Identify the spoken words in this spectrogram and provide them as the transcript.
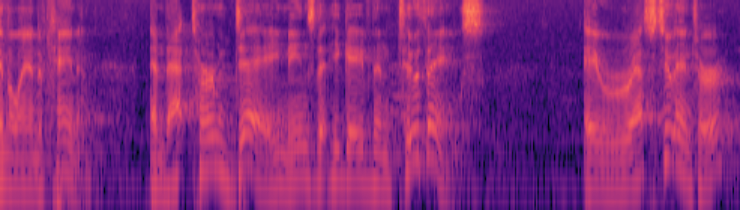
in the land of Canaan. And that term day means that he gave them two things a rest to enter,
